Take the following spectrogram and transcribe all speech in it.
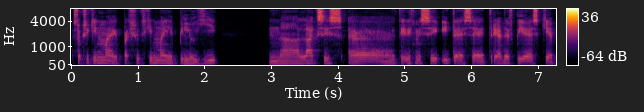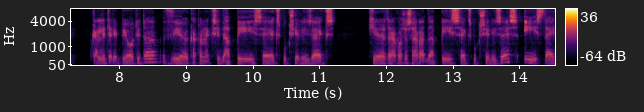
στο ξεκίνημα, υπάρχει στο ξεκίνημα η επιλογή να αλλάξεις τη ρύθμιση είτε σε 30 fps και καλύτερη ποιότητα 2160p σε Xbox Series X 1440p σε Xbox Series S ή στα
